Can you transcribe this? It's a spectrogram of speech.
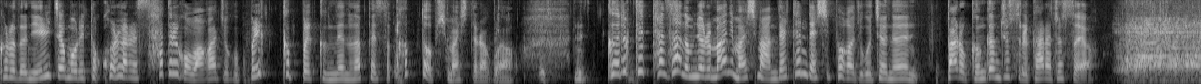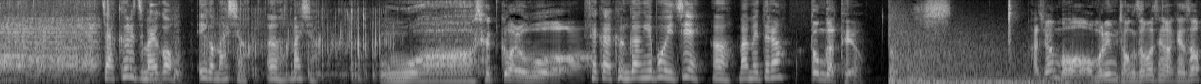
그러더니 1.5리터 콜라를 사들고 와가지고 뿔컥뿔컥 내 눈앞에서 컵도 없이 마시더라고요. 그렇게 탄산 음료를 많이 마시면 안 될 텐데 싶어가지고 저는 바로 건강 주스를 갈아줬어요. 자, 그러지 말고 이거 마셔. 어, 마셔. 우와, 색깔, 우와. 색깔 건강해 보이지? 어, 마음에 들어? 똥 같아요. 하지만 뭐, 어머님 정성을 생각해서.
